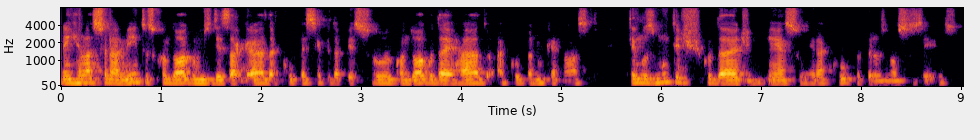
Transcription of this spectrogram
Em relacionamentos, quando algo nos desagrada, a culpa é sempre da pessoa. Quando algo dá errado, a culpa nunca é nossa. Temos muita dificuldade em assumir a culpa pelos nossos erros.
